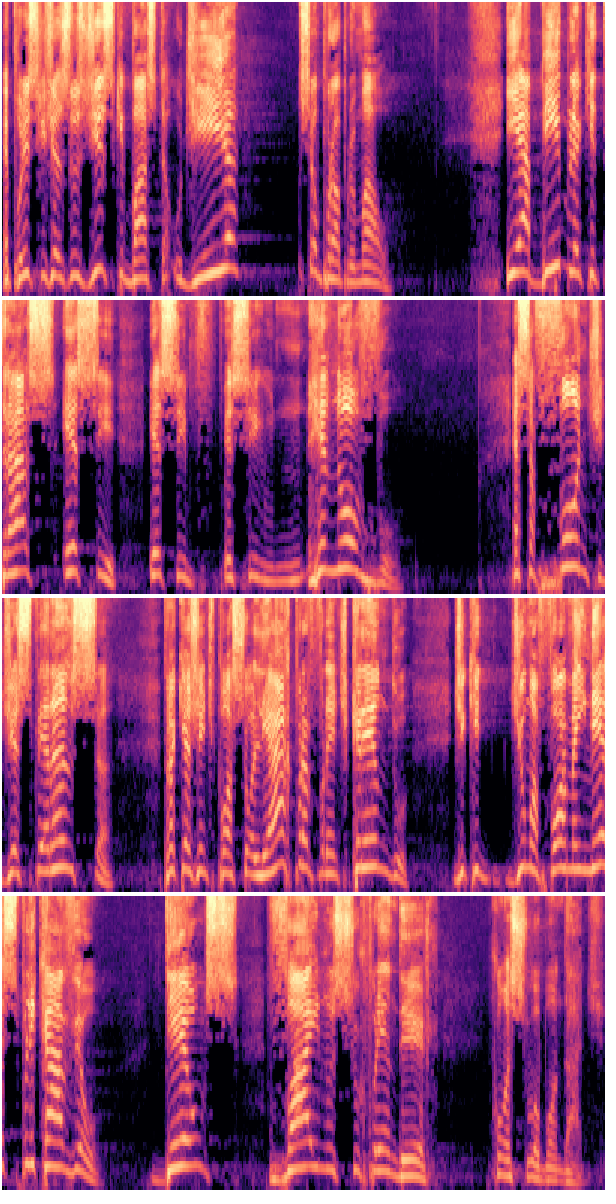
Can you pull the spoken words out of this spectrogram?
É por isso que Jesus diz que basta o dia, o seu próprio mal. E é a Bíblia que traz esse esse esse renovo, essa fonte de esperança, para que a gente possa olhar para frente crendo de que de uma forma inexplicável Deus vai nos surpreender com a sua bondade.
